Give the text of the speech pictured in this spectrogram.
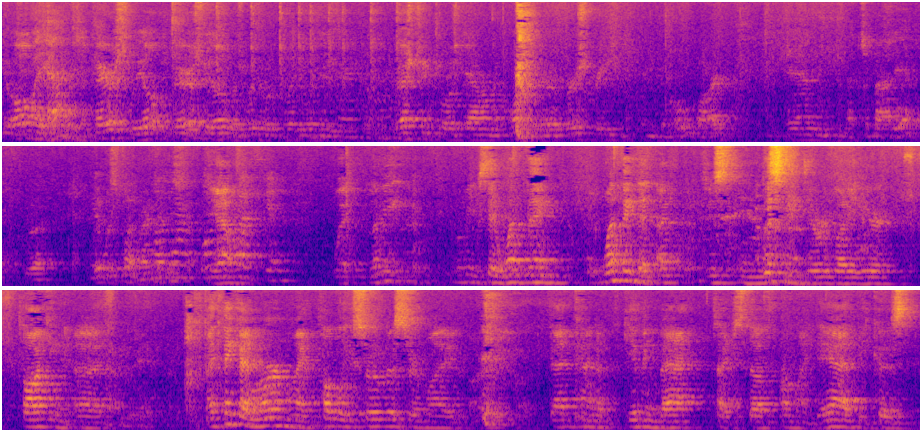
you, all they had was a Ferris wheel. The Ferris wheel was with, the- with, the- with the restaurant closed down on the corner there, First Street and the whole bar. And that's about it. But it was fun, right? One more, Dennis? one more Yeah. question. Wait, let me, let me say one thing. One thing that I, just in listening to everybody here talking, uh, I think I learned my public service or my, that kind of giving back type stuff from my dad because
